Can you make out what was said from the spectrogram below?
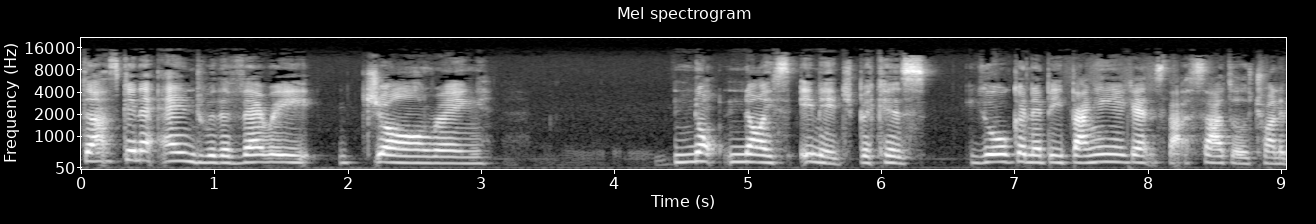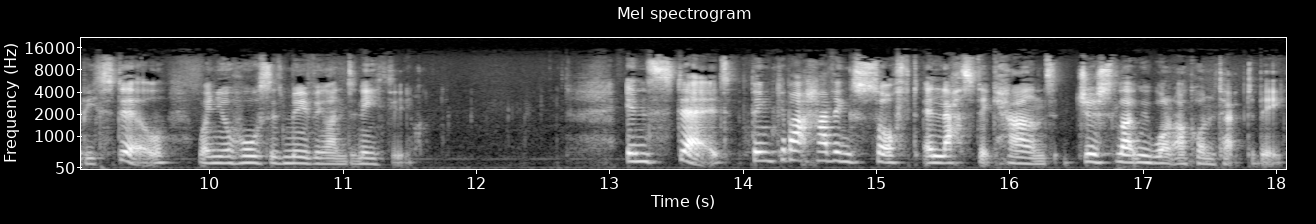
that's going to end with a very jarring, not nice image because you're going to be banging against that saddle trying to be still when your horse is moving underneath you. Instead, think about having soft, elastic hands, just like we want our contact to be.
